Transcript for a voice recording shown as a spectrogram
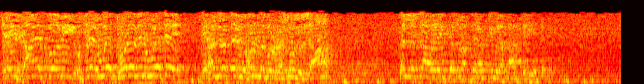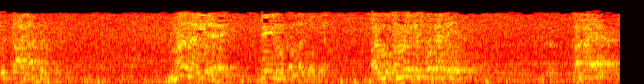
کہ اس آیت کو ابھی اترے ہوئے، تھوڑے دن ہوئے تھے کہ حضرت محمد الرسول اللہ صلی اللہ علیہ وسلم اپنے رب کی ملاقات کے لیے چلے۔ اس کائنات سے مانا یہ ہے دین مکمل ہو گیا۔ اور مکمل کس کو کہتے ہیں؟ پتا ہے؟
